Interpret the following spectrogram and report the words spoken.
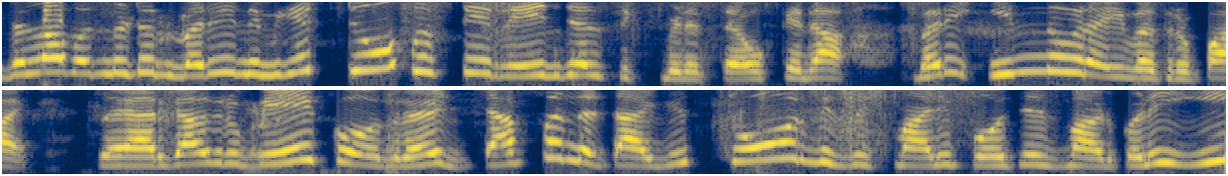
ಇದೆಲ್ಲ ಬಂದ್ಬಿಟ್ಟು ಬರೀ ನಿಮಗೆ ಟೂ ಫಿಫ್ಟಿ ರೇಂಜ್ ಅಲ್ಲಿ ಸಿಕ್ಬಿಡುತ್ತೆ ಓಕೆನಾ ಬರೀ ಇನ್ನೂರ ರೂಪಾಯಿ. ಸೊ ಯಾರಿಗಾದ್ರೂ ಬೇಕು ಅಂದ್ರೆ ಡೆಫಿನೆಟ್ ಆಗಿ ಸ್ಟೋರ್ ವಿಸಿಟ್ ಮಾಡಿ ಪರ್ಚೇಸ್ ಮಾಡ್ಕೊಳ್ಳಿ. ಈ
